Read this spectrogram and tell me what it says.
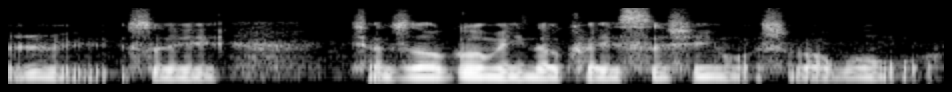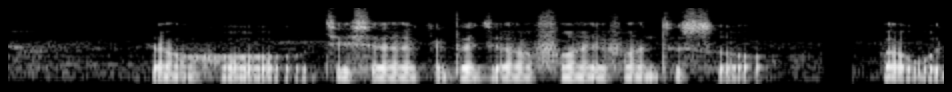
日语，所以想知道歌名的可以私信我，是吧？问我。然后接下来给大家放一放这首。呃，我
